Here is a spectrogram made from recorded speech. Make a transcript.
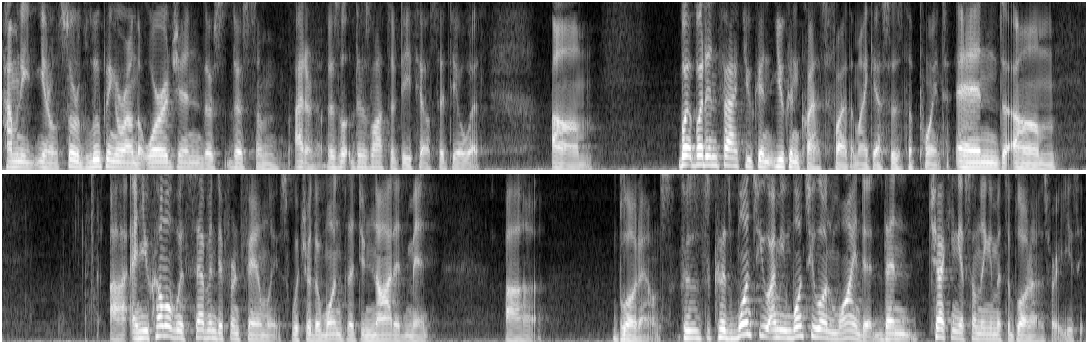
how many, you know, sort of looping around the origin. There's, there's some, I don't know, there's, there's lots of details to deal with. Um, but, but in fact, you can, you can classify them, I guess, is the point. And, um, uh, and you come up with seven different families, which are the ones that do not admit uh, blowdowns. Because once you, I mean, once you unwind it, then checking if something emits a blowdown is very easy,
